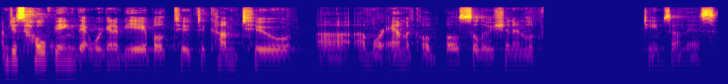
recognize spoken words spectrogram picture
I'm just hoping that we're going to be able to, to come to uh, a more amicable solution and look for teams on this.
